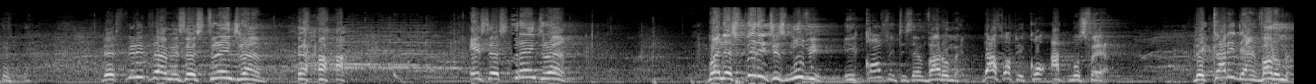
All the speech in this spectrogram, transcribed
the spirit realm is a strange realm. it's a strange realm. When the spirit is moving, he comes with his environment. That's what we call atmosphere. They carry the environment.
